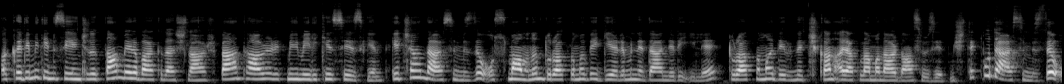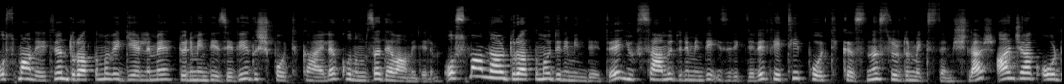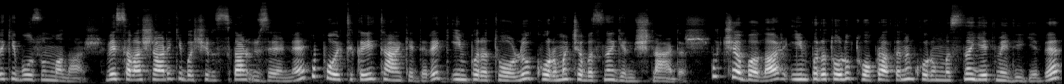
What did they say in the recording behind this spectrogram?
Akademi Deniz Yayıncılık'tan merhaba arkadaşlar. Ben tarih öğretmeni Melike Sezgin. Geçen dersimizde Osmanlı'nın duraklama ve gerileme nedenleri ile duraklama devrinde çıkan ayaklanmalardan söz etmiştik. Bu dersimizde Osmanlı Devleti'nin duraklama ve gerileme döneminde izlediği dış politikayla konumuza devam edelim. Osmanlılar duraklama döneminde de yükselme döneminde izledikleri fetih politikasını sürdürmek istemişler. Ancak oradaki bozulmalar ve savaşlardaki başarısızlıklar üzerine bu politikayı terk ederek imparatorluğu koruma çabasına girmişlerdir. Bu çabalar imparatorluk topraklarının korunmasına yetmediği gibi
